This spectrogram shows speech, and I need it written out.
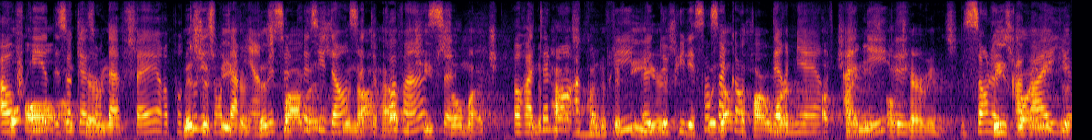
à offrir des occasions d'affaires pour tous les Ontariens. Monsieur le Président, cette province aura tellement accompli depuis les 150 dernières années sans le travail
